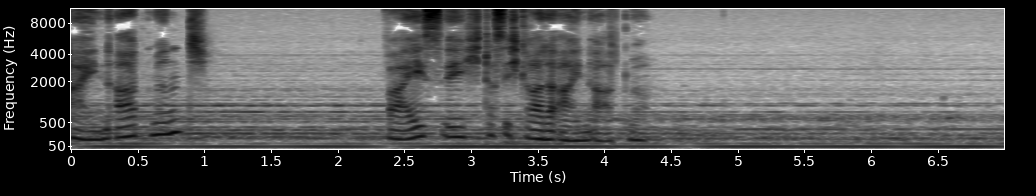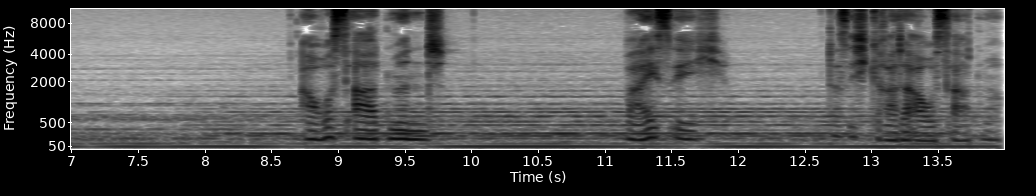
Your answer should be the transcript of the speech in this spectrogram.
Einatmend weiß ich, dass ich gerade einatme. Ausatmend weiß ich, dass ich gerade ausatme.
